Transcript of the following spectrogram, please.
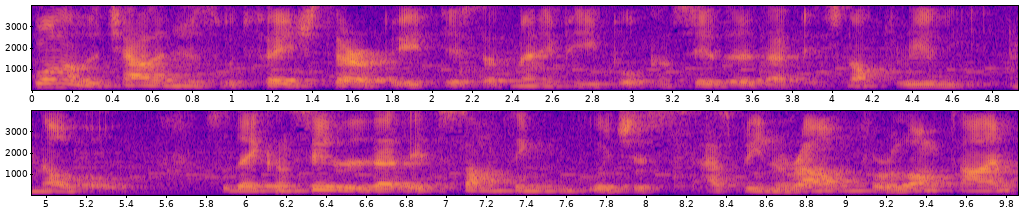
One of the challenges with phage therapy is that many people consider that it's not really novel. So they consider that it's something which is, has been around for a long time,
